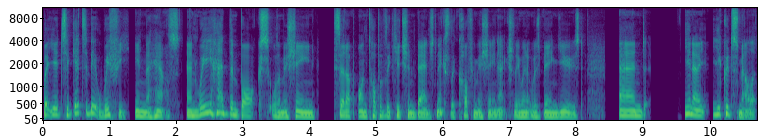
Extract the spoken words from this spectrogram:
but it gets a bit whiffy in the house. And we had the box or the machine set up on top of the kitchen bench next to the coffee machine, actually, when it was being used. And, you know, you could smell it.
